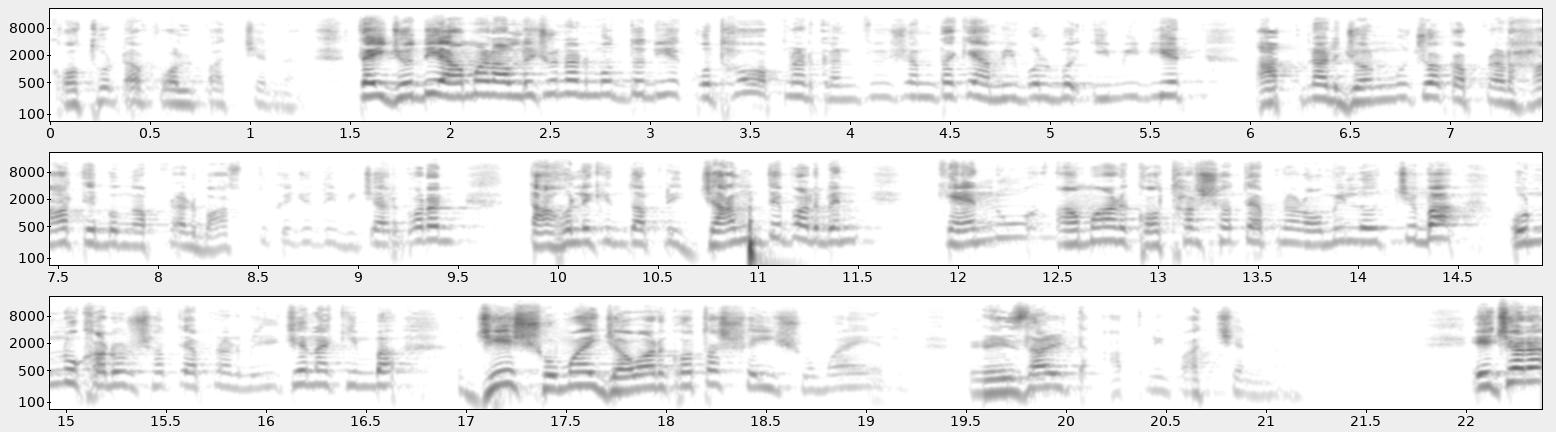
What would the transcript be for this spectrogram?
কতটা ফল পাচ্ছেন না। তাই যদি আমার আলোচনার মধ্য দিয়ে কোথাও আপনার কনফিউশন থাকে, আমি বলব ইমিডিয়েট আপনার জন্মচক, আপনার হাত এবং আপনার বাস্তুকে যদি বিচার করেন, তাহলে কিন্তু আপনি জানতে পারবেন কেন আমার কথার সাথে আপনার অমিল হচ্ছে বা অন্য কারোর সাথে আপনার মিলছে না কিংবা যে সময় যাওয়ার কথা সেই সময়ের রেজাল্ট আপনি পাচ্ছেন না? এছাড়া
